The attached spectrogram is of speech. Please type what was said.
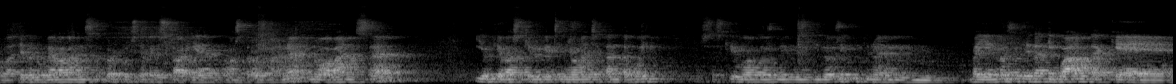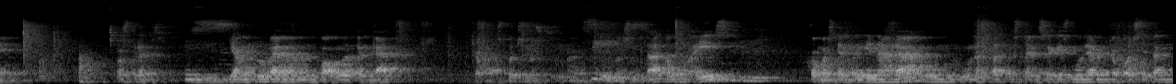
la teva novel·la avança, però potser la història nostra humana no avança. I el que va escriure aquest senyor l'any 78 s'escriu el 2022 i continuem veient la societat igual de que ostres, hi ha un problema en un poble tancat que a vegades pot ser una, Sí. una ciutat o un país com estem veient ara, un, un estat que es pensa que és modern, que pot ser, tan,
